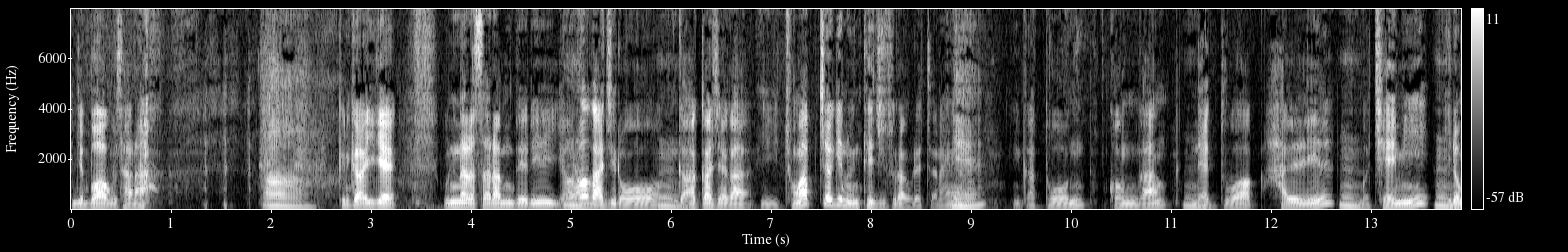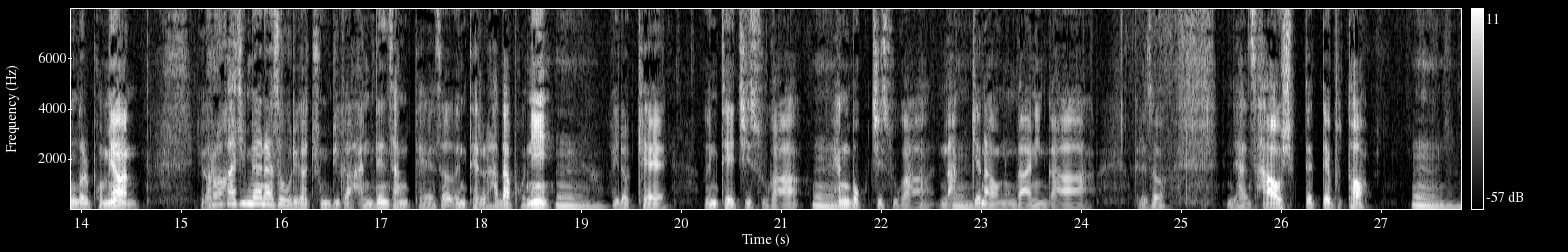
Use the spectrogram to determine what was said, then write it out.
이제 뭐 하고 사나. 아. 그러니까 이게 우리나라 사람들이 여러 음. 가지로 음. 그러니까 아까 제가 이 종합적인 은퇴 지수라고 그랬잖아요. 예. 그러니까 돈, 건강, 음. 네트워크, 할 일, 음. 뭐 재미 음. 이런 걸 보면 여러 가지 면에서 우리가 준비가 안 된 상태에서 은퇴를 하다 보니 음. 이렇게 은퇴 지수가 행복 지수가 낮게 나오는 거 아닌가. 그래서 이제 한 4, 50대 때부터 음.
